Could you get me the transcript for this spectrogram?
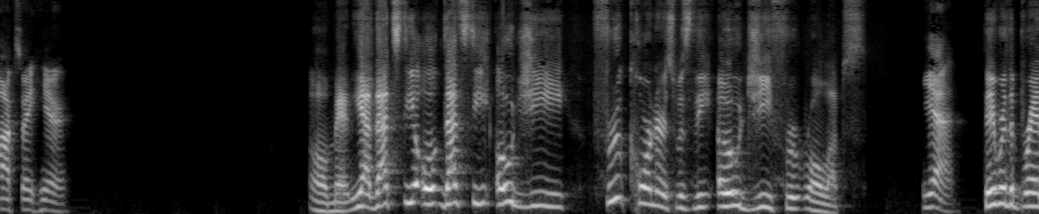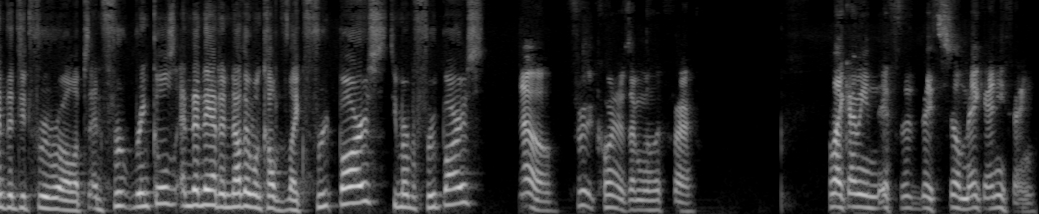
box right here. oh man, yeah, that's the o- that's the OG. Fruit Corners was the OG fruit roll-ups. Yeah. They were the brand that did fruit roll-ups and fruit wrinkles, and then they had another one called like fruit bars. Do you remember fruit bars? No, fruit corners. I'm gonna look for. Like, I mean, if they still make anything.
